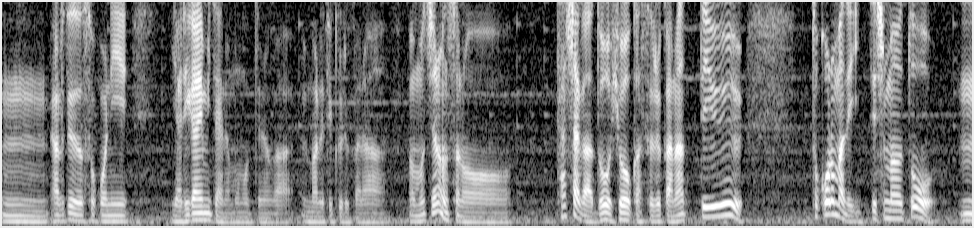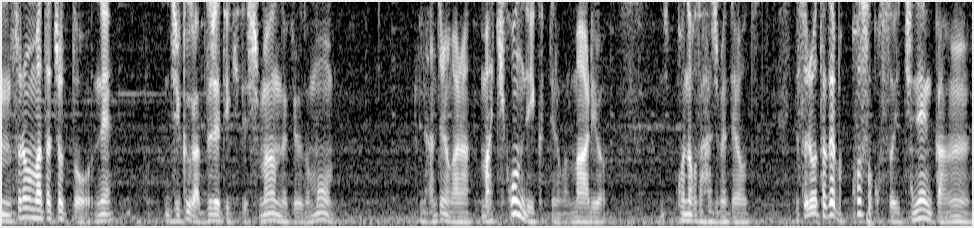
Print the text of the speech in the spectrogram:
うんある程度そこにやりがいみたいなものっていうのが生まれてくるから、まあ、もちろんその他者がどう評価するかなっていうところまで行ってしまうと、うん、それもまたちょっとね軸がずれてきてしまうんだけれども何ていうのかな巻き込んでいくっていうのが周りを。こんなこと始めたよっつって。それを例えばこそこそ1年間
